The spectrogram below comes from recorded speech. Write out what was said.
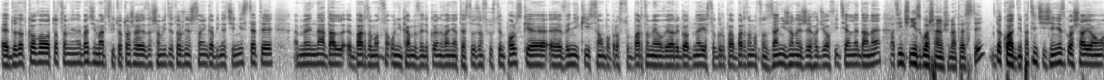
E, dodatkowo to, co mnie najbardziej martwi, to to, że zresztą widzę to również w swoim gabinecie. Niestety my nadal bardzo mocno unikamy wykonywania testów, w związku z tym polskie e, wyniki są po prostu bardzo mało wiarygodne. Jest to grupa bardzo mocno zaniżona, jeżeli chodzi o oficjalne dane. Pacjenci nie zgłaszają się na testy? Dokładnie, pacjenci się nie zgłaszają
